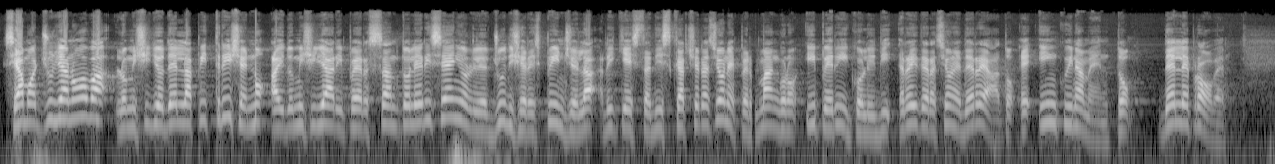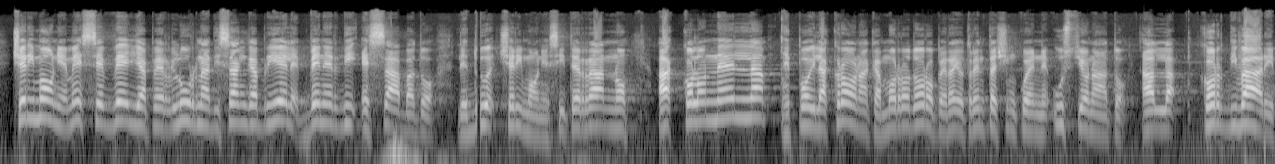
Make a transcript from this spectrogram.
Siamo a Giulianova, l'omicidio della pittrice, no ai domiciliari per Santoleri Senior, il giudice respinge la richiesta di scarcerazione permangono i pericoli di reiterazione del reato e inquinamento delle prove. Cerimonie, messe e veglia per l'urna di San Gabriele venerdì e sabato. Le due cerimonie si terranno a Colonnella e poi la cronaca Morrodoro, operaio 35enne ustionato alla Cordivari.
